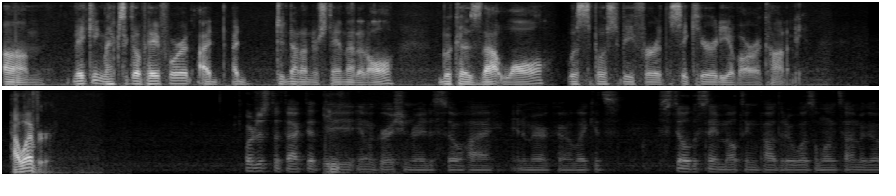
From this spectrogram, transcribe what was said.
Um, making Mexico pay for it, I I did not understand that at all, because that wall was supposed to be for the security of our economy. However, Or just the fact that the immigration rate is so high in America. Like it's still the same melting pot that it was a long time ago.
